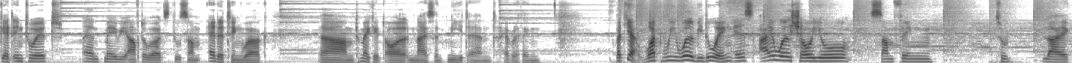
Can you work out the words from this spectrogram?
get into it and maybe afterwards do some editing work um, to make it all nice and neat and everything. But yeah, what we will be doing is I will show you something to like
